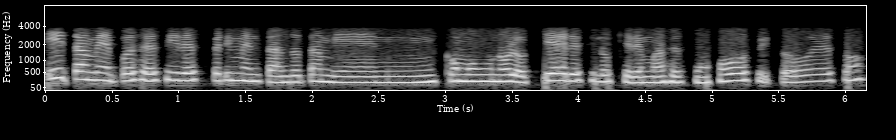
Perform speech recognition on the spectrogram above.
Y también, pues, es ir experimentando también cómo uno lo quiere, si lo quiere más esponjoso y todo eso.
